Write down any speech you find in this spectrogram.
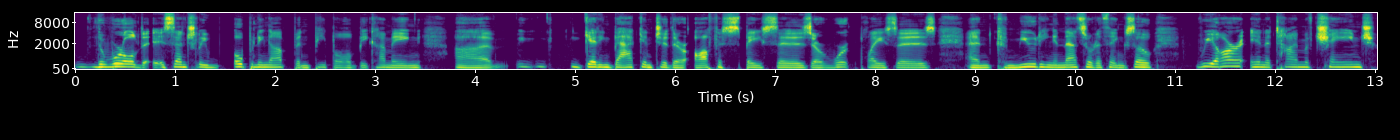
the world essentially opening up and people becoming uh, getting back into their office spaces or workplaces and commuting and that sort of thing. So we are in a time of change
